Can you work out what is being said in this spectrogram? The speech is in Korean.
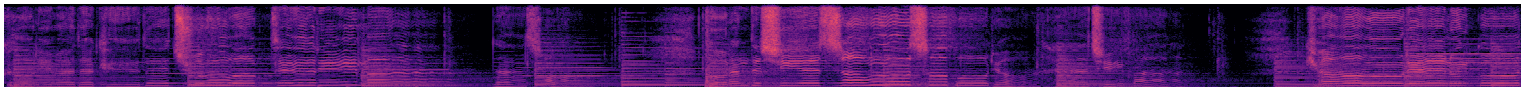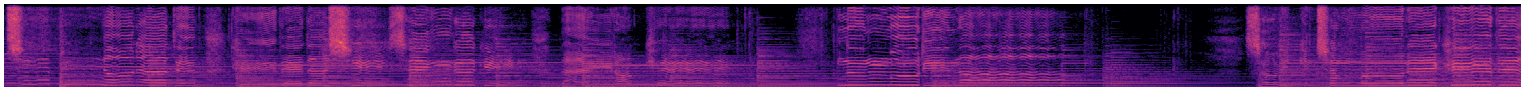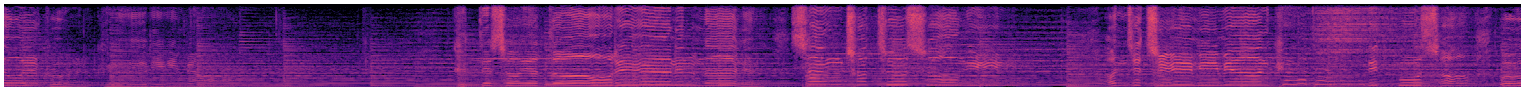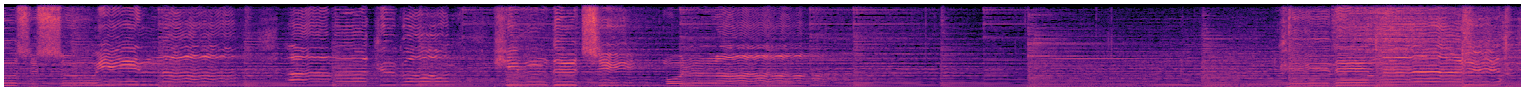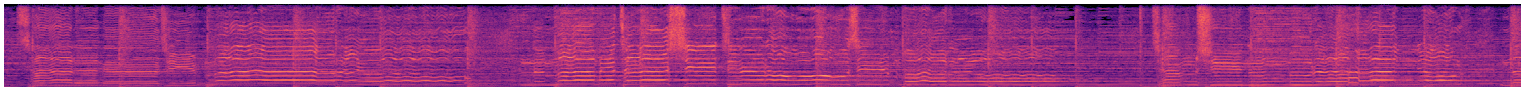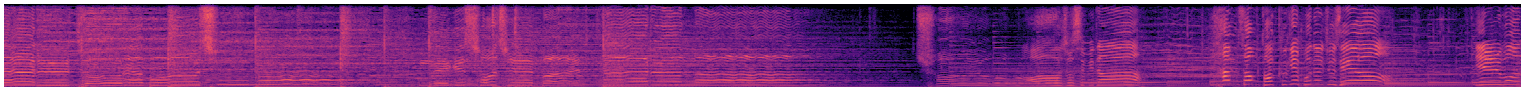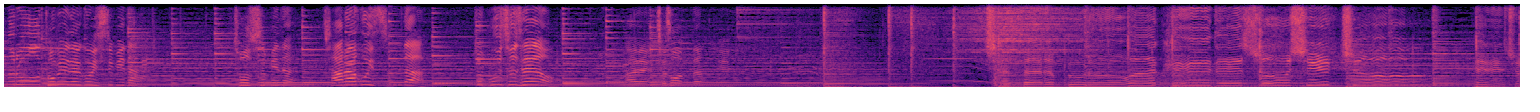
거리마다 그대 추억들이 많아서 보란 듯이 애써 웃어보려 하지만 소리 낀 창문에 그대 얼굴 그리며 그때서야 떠오르는 나는 상처투성이 언제쯤이면 그댈 잊고서 웃을 수 있나 아 좋습니다. 함성 더 크게 보내주세요. 1번으로 도배되고 있습니다. 좋습니다. 잘하고 있습니다. 좀 웃으세요. 아 예, 죄송합니다. 예. 찬바람 불어와 그대 소식 전해줘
